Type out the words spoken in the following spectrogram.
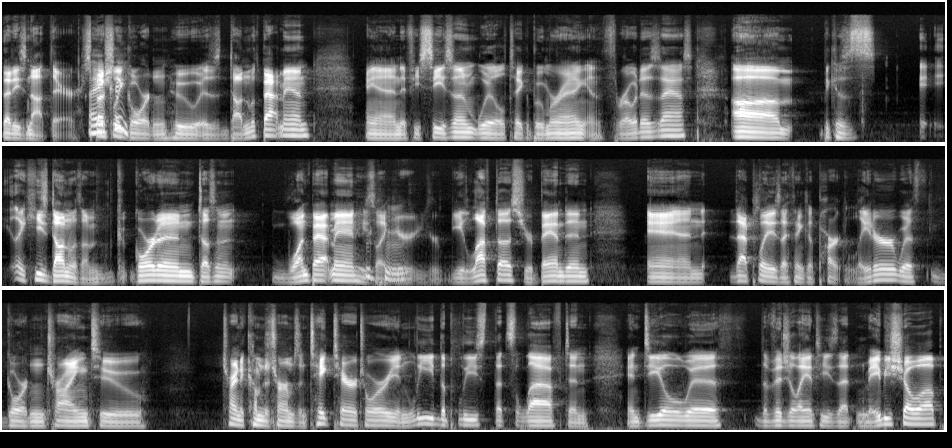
that he's not there, especially. Gordon, who is done with Batman, and if he sees him, will take a boomerang and throw it at his ass, um, because like he's done with him. G- Gordon doesn't want Batman. He's like, Mhm. you're, you're you left us, you're abandoned, and that plays, I think, a part later with Gordon trying to trying to come to terms and take territory and lead the police that's left and and deal with the vigilantes that maybe show up.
